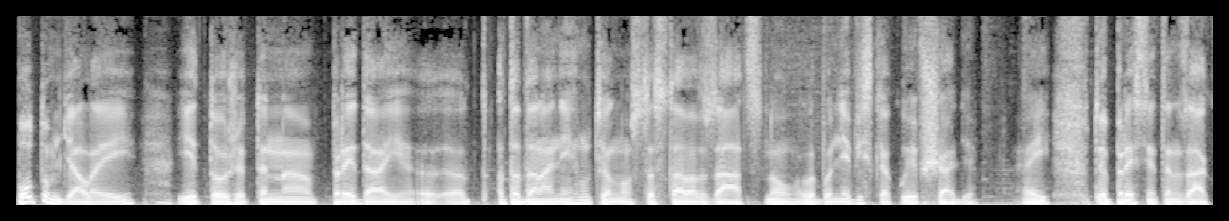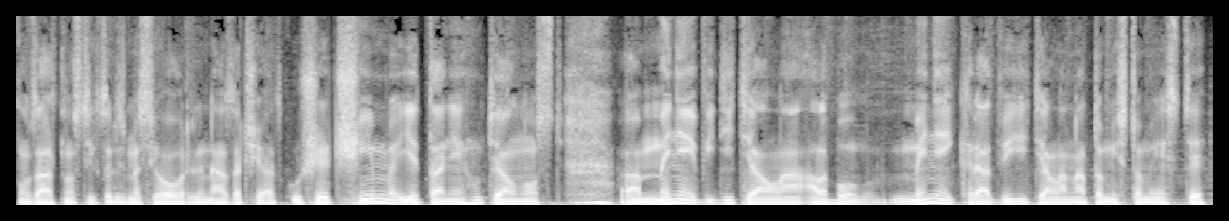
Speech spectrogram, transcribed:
Potom ďalej je to, že ten e, predaj a tá daná nehnuteľnosť sa stáva vzácnou, lebo nevyskakuje všade. Hej. To je presne ten zákon zácnosti, ktorý sme si hovorili na začiatku, že čím je tá nehnuteľnosť menej viditeľná alebo menej krát viditeľná na tom istom mieste,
